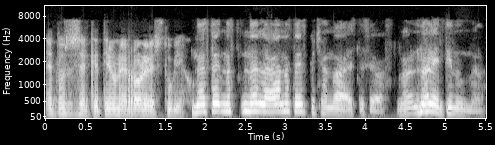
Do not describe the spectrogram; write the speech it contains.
entonces el que tiene un error eres tú, viejo. No estoy, no, no, la verdad no estoy escuchando a este Sebas. No, no le entiendo nada.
